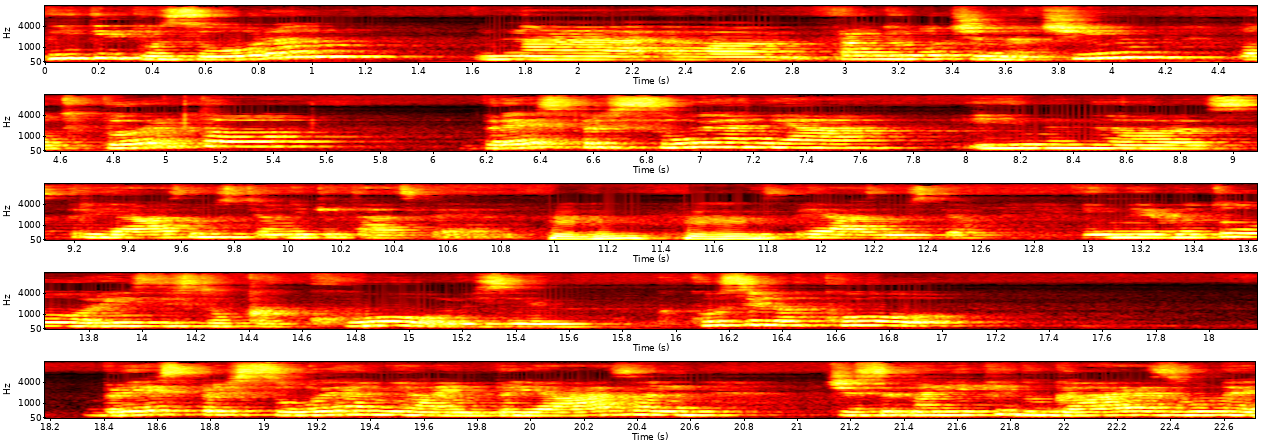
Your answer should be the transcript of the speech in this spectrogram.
biti pozoren na uh, prav določen način, odprto, brez presojanja in uh, s prijaznostjo, nekaj takega. Uh -huh, uh -huh. S prijaznostjo. In je bilo to res tisto, kako, mislim, kako si lahko brez presojanja in prijazen. Če se pa nekaj dogaja zunaj,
